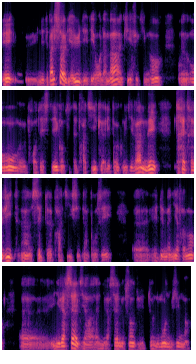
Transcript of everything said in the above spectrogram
Et il n'était pas le seul. Il y a eu des, des qui, effectivement, euh, ont euh, protesté contre cette pratique à l'époque médiévale, mais très, très vite, hein, cette pratique s'est imposée euh, et de manière vraiment universelle, c'est-à-dire universelle au sens du monde musulman.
